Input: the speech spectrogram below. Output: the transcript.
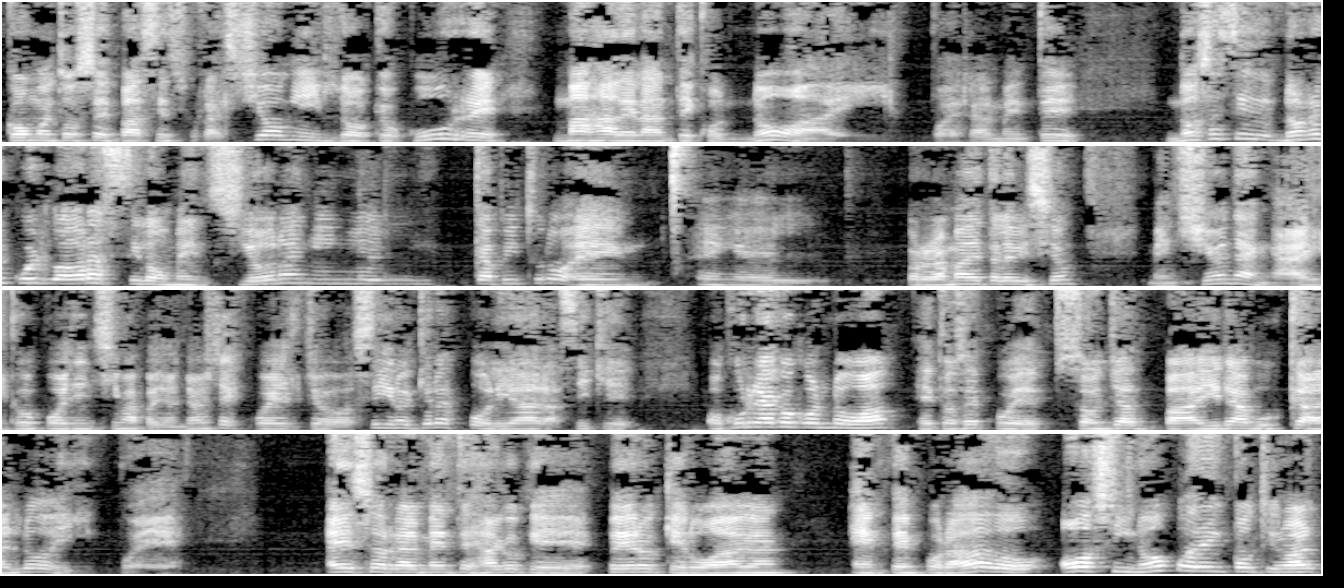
cómo entonces va a ser su reacción y lo que ocurre más adelante con Noah. Y pues realmente no sé si, no recuerdo ahora si lo mencionan en el capítulo, en, en el programa de televisión, mencionan algo por encima, pero no recuerdo, sí, no quiero espolear, así que ocurre algo con Noah, entonces pues Sonja va a ir a buscarlo y pues eso realmente es algo que espero que lo hagan en temporada 2 o si no pueden continuar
